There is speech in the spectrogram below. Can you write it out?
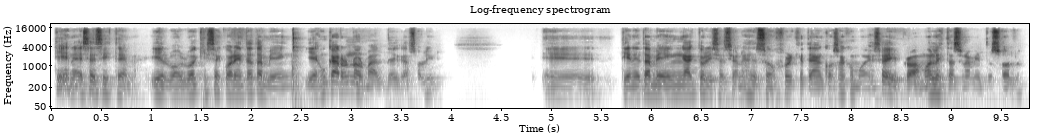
Tiene ese sistema. Y el Volvo XC40 también. Y es un carro normal de gasolina. Eh, tiene también actualizaciones de software que tengan cosas como esa y probamos el estacionamiento solo.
